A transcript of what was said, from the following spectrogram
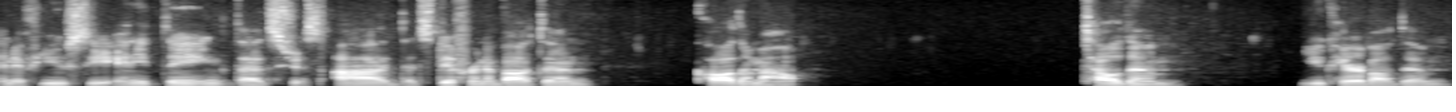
and if you see anything that's just odd, that's different about them, call them out Tell them you care about them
